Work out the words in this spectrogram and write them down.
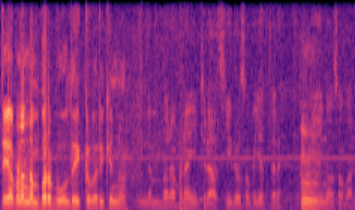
ਤੇ ਆਪਣਾ ਨੰਬਰ ਬੋਲ ਦੇ ਇੱਕ ਵਾਰੀ ਕਿੰਨਾ? ਨੰਬਰ ਆਪਣਾ ਜੀ 84275 ਹੂੰ। 3992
